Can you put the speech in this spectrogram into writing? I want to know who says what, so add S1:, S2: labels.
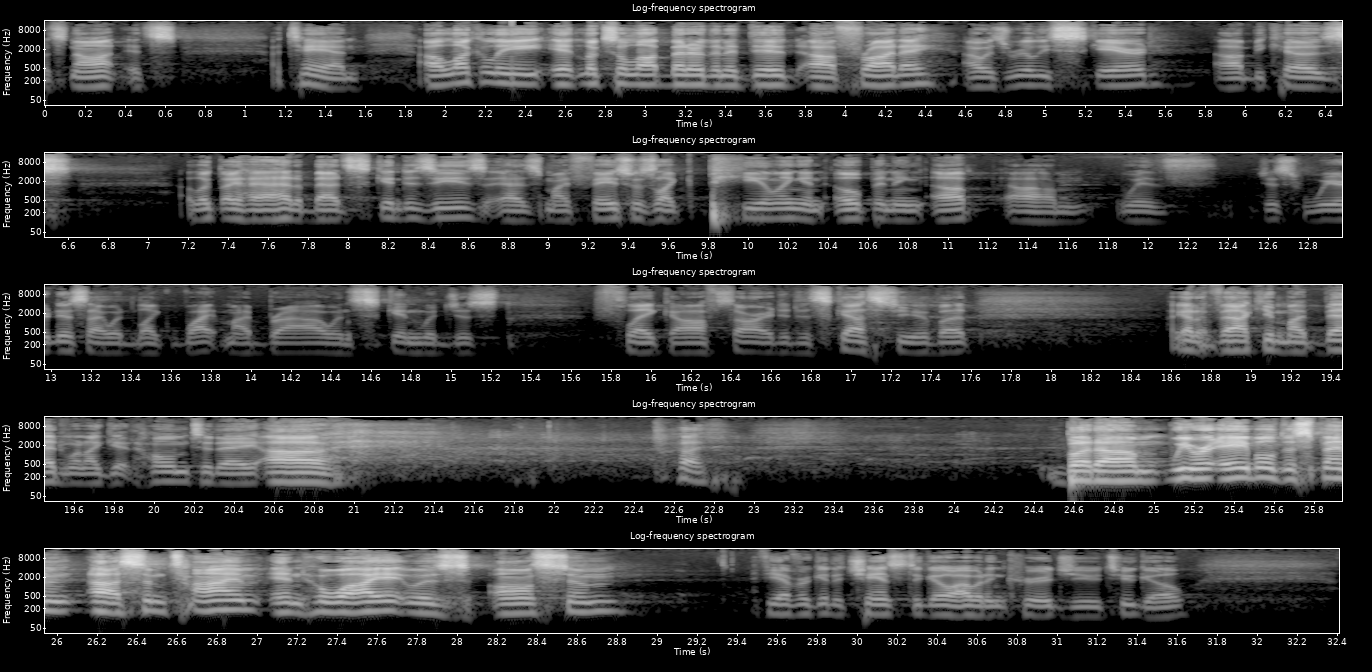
S1: It's not, it's a tan. Uh, luckily, it looks a lot better than it did uh, Friday. I was really scared uh, because I looked like I had a bad skin disease as my face was like peeling and opening up um, with just weirdness. I would like wipe my brow and skin would just flake off. Sorry to disgust you, but I got to vacuum my bed when I get home today. Uh, but but um, we were able to spend uh, some time in Hawaii. It was awesome. If you ever get a chance to go, I would encourage you to go.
